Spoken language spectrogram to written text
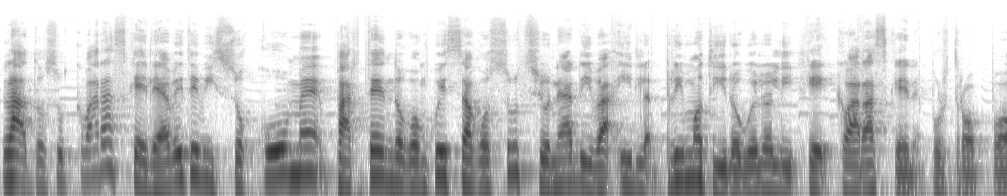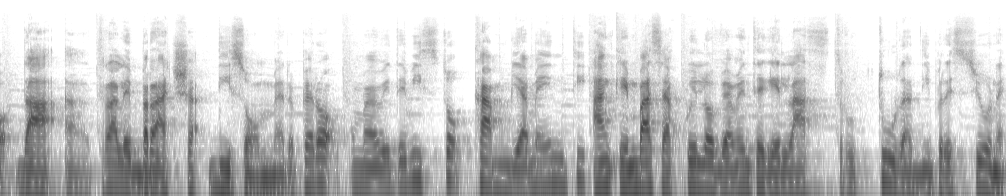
lato su Kvaratskhelia, avete visto come partendo con questa costruzione arriva il primo tiro, quello lì che Kvaratskhelia purtroppo dà uh, tra le braccia di Sommer, però come avete visto cambiamenti anche in base a quello ovviamente che è la struttura di pressione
